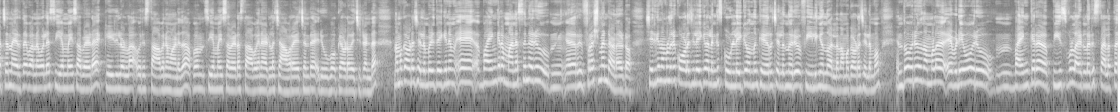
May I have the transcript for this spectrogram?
അച്ഛൻ നേരത്തെ പറഞ്ഞ പോലെ സി എം ഐ സഭയുടെ കീഴിലുള്ള ഒരു സ്ഥാപനമാണിത്. അപ്പം സി എം ഐ സഭയുടെ സ്ഥാപകനായിട്ടുള്ള ചാവറയച്ചന്റെ രൂപമൊക്കെ അവിടെ വെച്ചിട്ടുണ്ട്. നമുക്ക് അവിടെ ചെല്ലുമ്പോഴത്തേക്കിനും ഭയങ്കര മനസ്സിനൊരു റിഫ്രഷ്മെന്റ് ആണ് കേട്ടോ. ശരിക്കും നമ്മളൊരു കോളേജിലേക്കോ അല്ലെങ്കിൽ സ്കൂളിലേക്കോ ഒന്നും കയറി ചെല്ലുന്ന ഒരു ഫീലിംഗ് ഒന്നും അല്ല നമുക്ക് അവിടെ ചെല്ലുമ്പം. എന്തോ ഒരു നമ്മൾ എവിടെയോ ഒരു ഭയങ്കര പീസ്ഫുൾ ആയിട്ടുള്ളൊരു സ്ഥലത്ത്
